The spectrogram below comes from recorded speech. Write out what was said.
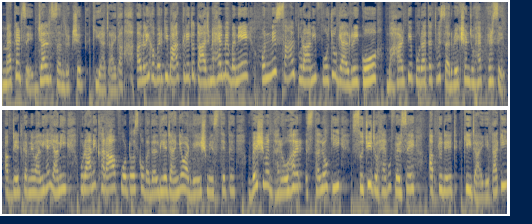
मेथड से जल संरक्षित किया जाएगा। अगली खबर की बात करें तो ताजमहल में बने 19 साल पुरानी फ़ोटो गैलरी को भारतीय पुरातत्व सर्वेक्षण जो है फिर से अपडेट करने वाली है। यानी पुरानी खराब फ़ोटोज़ को बदल दिए जाएँगे और देश में स्थित विश्व धरोहर स्थलों की सूची जो है वो फिर से अप टू डेट की जाएगी ताकि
